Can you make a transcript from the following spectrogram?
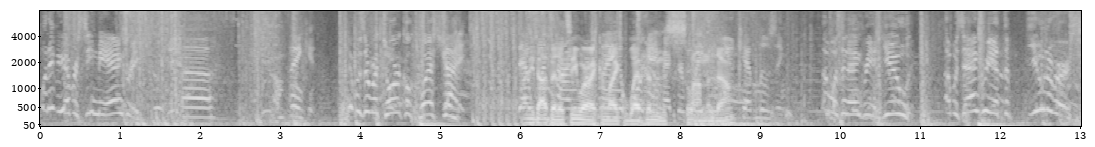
When have you ever seen me angry? Uh, I'm thinking. It was a rhetorical question. Got it. I need that ability where I can, like, web them and slam them down. You kept losing. I wasn't angry at you. I was angry at the universe.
